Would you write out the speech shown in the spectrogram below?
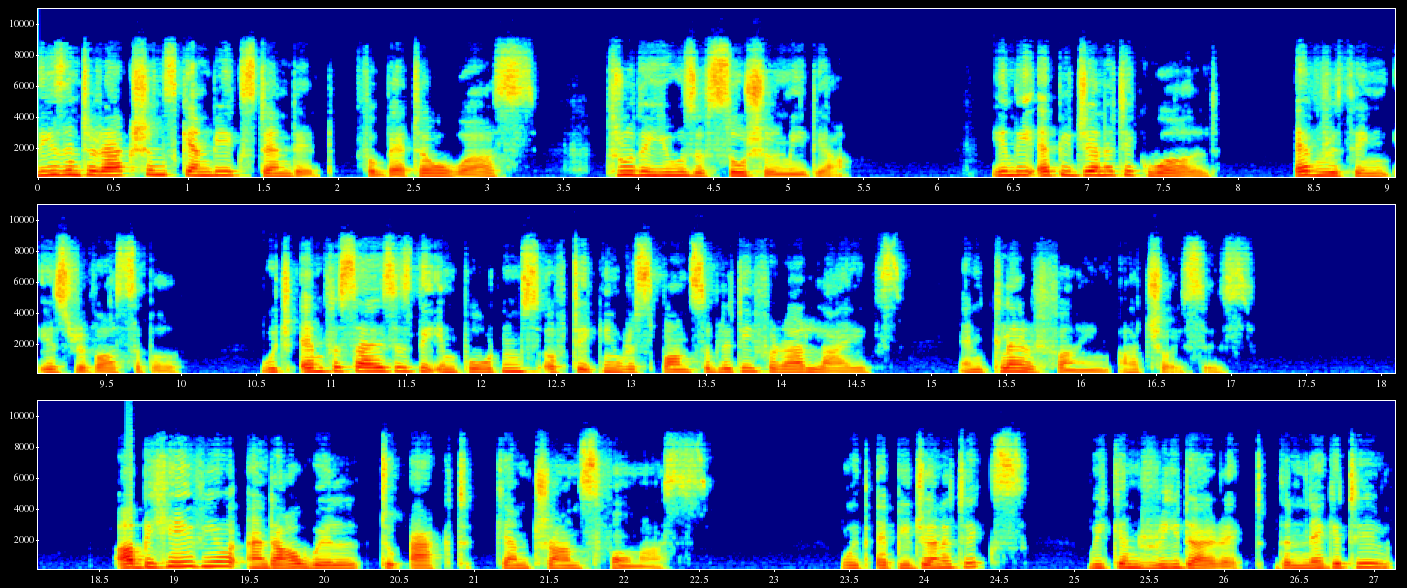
these interactions can be extended, for better or worse, through the use of social media. In the epigenetic world, everything is reversible, which emphasizes the importance of taking responsibility for our lives and clarifying our choices. Our behavior and our will to act can transform us. With epigenetics, we can redirect the negative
